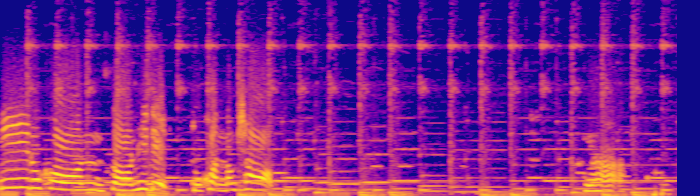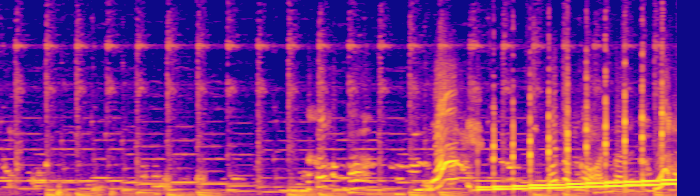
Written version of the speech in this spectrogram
นี่ทุกคนโซนที่เด็กทุกคนต้องชอบนะคะ ว้ายว่าแต่ก่อนตอนว้าว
